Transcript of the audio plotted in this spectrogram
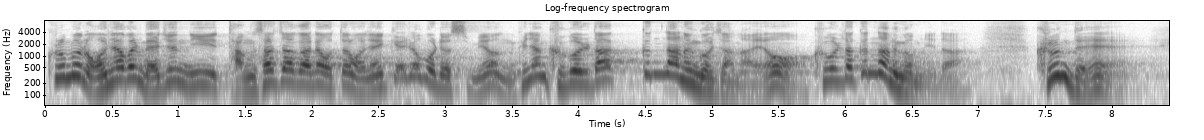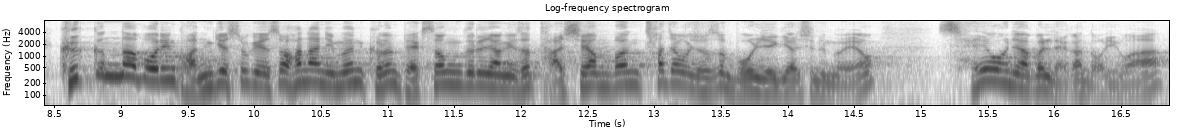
그러면 언약을 맺은 이 당사자 간의 어떤 언약이 깨져버렸으면 그냥 그걸 다 끝나는 거잖아요. 그걸 다 끝나는 겁니다. 그런데 그 끝나버린 관계 속에서 하나님은 그런 백성들을 향해서 다시 한번 찾아오셔서 뭘 얘기하시는 거예요? 새 언약을 내가 너희와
